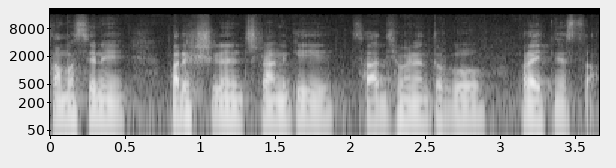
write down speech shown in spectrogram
సమస్యని పరిష్కరించడానికి సాధ్యమైనంత వరకు ప్రయత్నిస్తాం.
